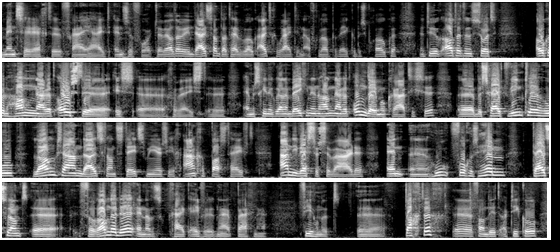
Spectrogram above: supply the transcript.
mensenrechten, vrijheid enzovoort. Terwijl er in Duitsland, dat hebben we ook uitgebreid in de afgelopen weken besproken, natuurlijk altijd een soort ook een hang naar het oosten is uh, geweest. Uh, en misschien ook wel een beetje een hang naar het ondemocratische. Beschrijft Winkler hoe langzaam Duitsland steeds meer zich aangepast heeft aan die westerse waarden. En hoe volgens hem Duitsland veranderde. En dan ga ik even naar pagina 480 uh, eh, van dit artikel.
